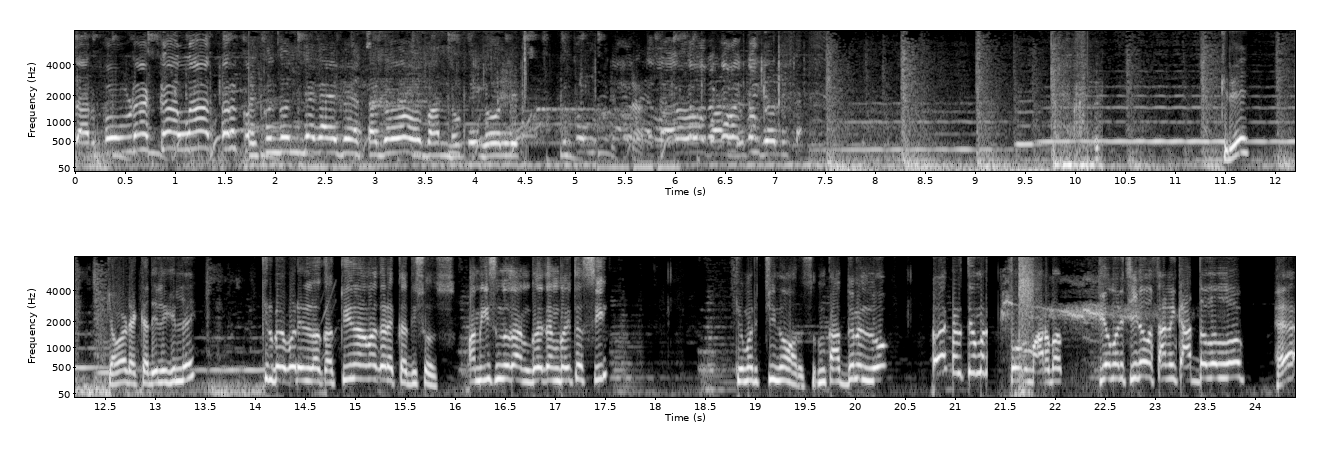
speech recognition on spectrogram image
চার বৌড়া কালা তার কোন কোন জায়গায় গেছা গো বান্ধবী গলি? কিরে? কেমন একটা দিলি গিলে? কি ব্যাপারে লাগা তুই না আমাকে একটা দিছস। আমি কিছু গান গাই গান গাইতেছি। তুই আমার চিনো আর কার দলের লোক? তোর মারবার তুই আমার চিনো আমি কার দলের লোক? হ্যাঁ?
